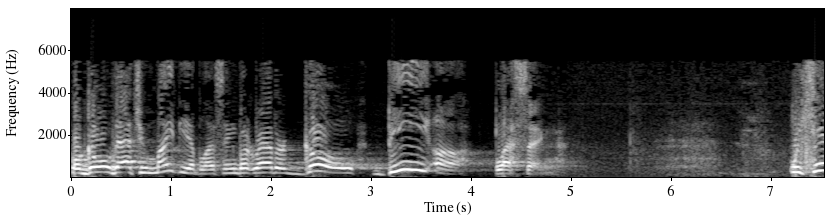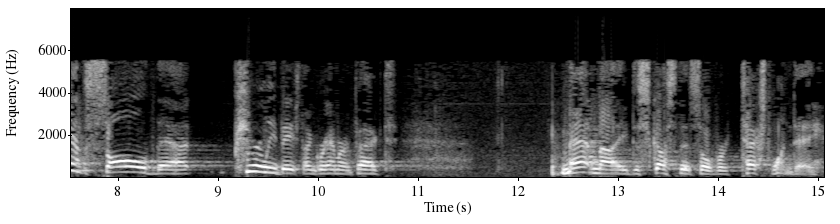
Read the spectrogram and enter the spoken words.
or go that you might be a blessing, but rather go be a blessing. We can't solve that purely based on grammar. In fact, Matt and I discussed this over text one day.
